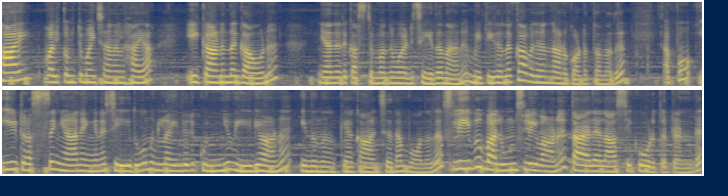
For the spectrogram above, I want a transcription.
Hi welcome to my channel ഹയ ഈ കാണുന്ന ഗൗണ് ഞാനൊരു കസ്റ്റമറിന് വേണ്ടി ചെയ്തതാണ്. മെറ്റീരിയലൊക്കെ അവർ തന്നെയാണ് കൊണ്ടുത്തന്നത്. അപ്പോൾ ഈ ഡ്രസ്സ് ഞാൻ എങ്ങനെ ചെയ്തു എന്നുള്ള അതിന്റെ ഒരു കുഞ്ഞു വീഡിയോ ആണ് ഇന്ന് നിങ്ങൾക്ക് ഞാൻ കാണിച്ചു തരാൻ പോകുന്നത്. സ്ലീവ് ബലൂൺ സ്ലീവാണ് താഴെ എലാസ്റ്റിക് കൊടുത്തിട്ടുണ്ട്.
